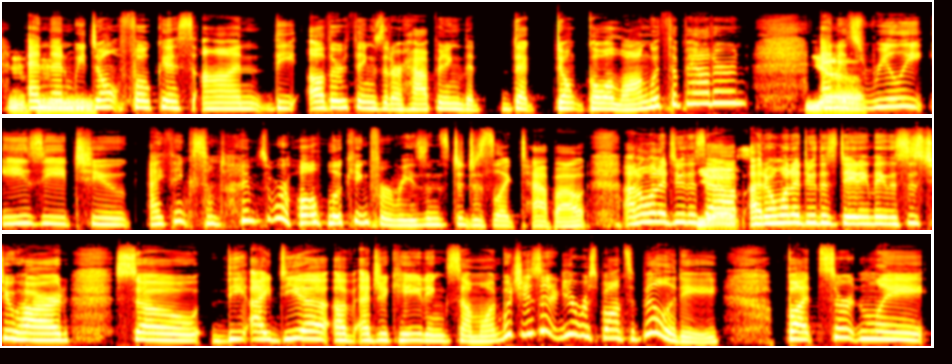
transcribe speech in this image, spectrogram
mm-hmm. and then we mm-hmm. don't focus on the other things that are happening that that don't go along with the pattern. Yeah. And it's really easy to I think sometimes we're all looking for reasons to just like tap out. I don't want to do this yes. app. I don't want to do this dating thing. This is too hard. So the idea of educating someone, which isn't your responsibility, but certainly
